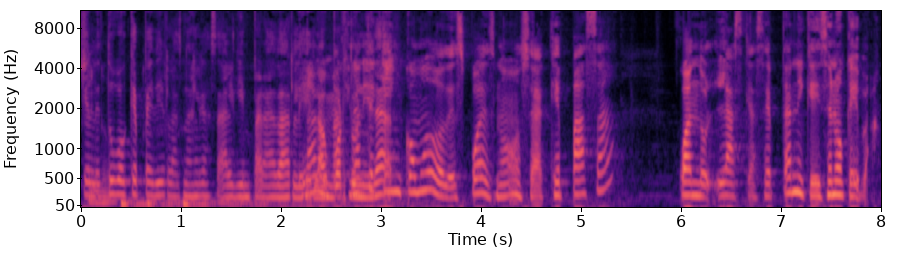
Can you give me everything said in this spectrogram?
que Sí, le ¿no? tuvo que pedir las nalgas a alguien para darle Claro, la imagínate oportunidad. qué incómodo después, ¿no? O sea, ¿qué pasa cuando las que aceptan y que dicen, ok, va,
